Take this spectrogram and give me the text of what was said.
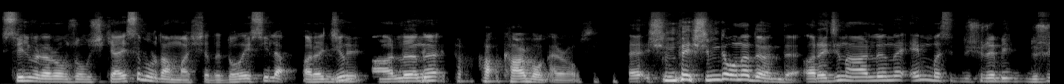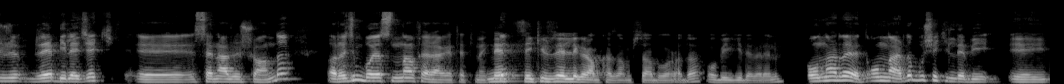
Silver Arrows oluş hikayesi buradan başladı. Dolayısıyla aracın Şimdi ağırlığını Carbon Arrows. e, şimdi şimdi ona döndü. Aracın ağırlığını en basit düşürebil, düşürebilecek e, senaryo şu anda aracın boyasından feragat etmekte. Net 850 gram kazanmışlar bu arada. O bilgiyi de verelim. Onlar da evet onlar da bu şekilde bir e,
